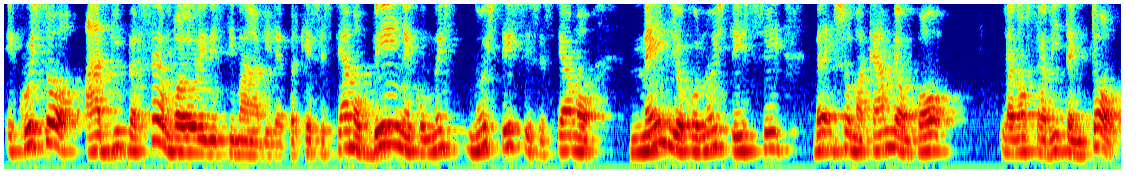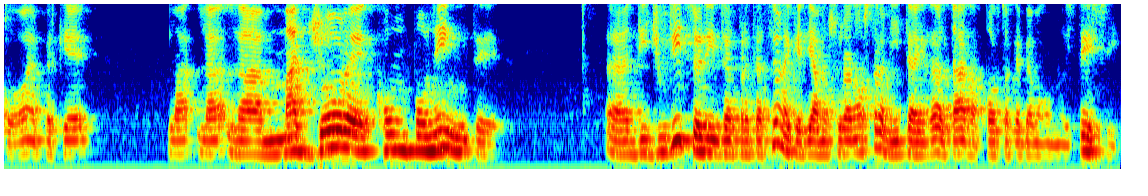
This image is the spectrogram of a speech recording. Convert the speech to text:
E questo ha di per sé un valore inestimabile perché se stiamo bene con me, noi stessi, se stiamo meglio con noi stessi, beh, insomma, cambia un po' la nostra vita in toto, eh, perché la, la, la maggiore componente eh, di giudizio e di interpretazione che diamo sulla nostra vita è in realtà il rapporto che abbiamo con noi stessi.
